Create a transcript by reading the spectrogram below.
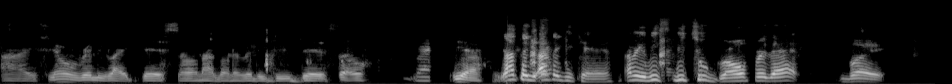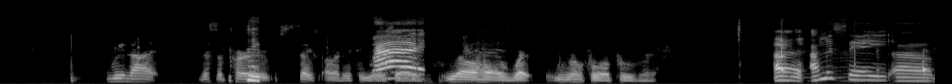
all right, she don't really like this, so I'm not gonna really do this. So right. yeah, I think I think you can. I mean, we we too grown for that, but we're not the superb sex artist here. Right. So we all have work room for improvement. All right, I'm gonna say um,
